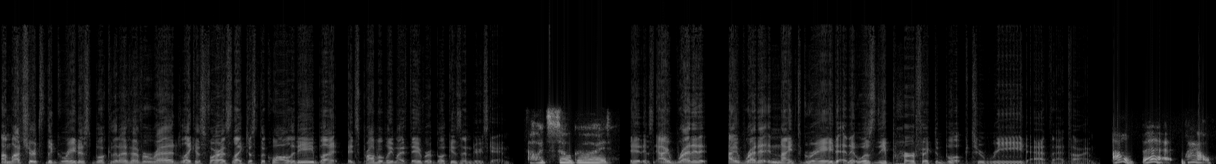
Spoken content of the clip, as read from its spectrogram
I'm not sure it's the greatest book that I've ever read, like as far as like just the quality, but it's probably my favorite book is Ender's Game. Oh, it's so good. It is. I read it. I read it in ninth grade, and it was the perfect book to read at that time. I'll bet. Wow.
